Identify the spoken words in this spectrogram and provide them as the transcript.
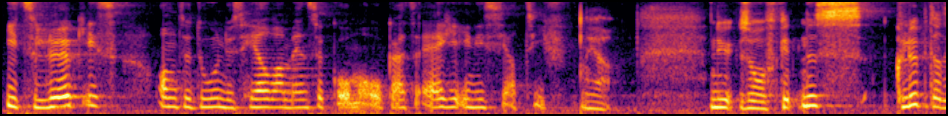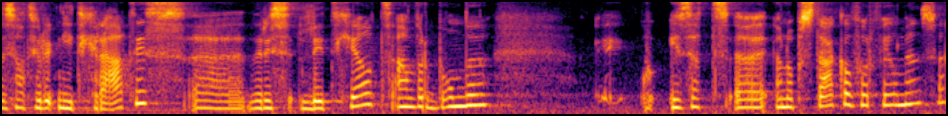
iets leuk is om te doen. Dus heel wat mensen komen ook uit eigen initiatief. Ja. Nu, zo'n fitnessclub, dat is natuurlijk niet gratis. Uh, er is lidgeld aan verbonden. Is dat uh, een obstakel voor veel mensen?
